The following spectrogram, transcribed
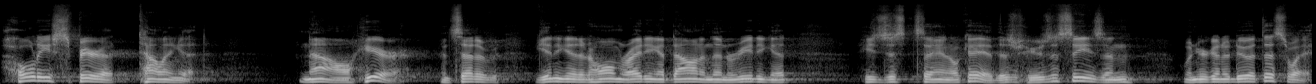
Holy Spirit telling it. Now, here, instead of getting it at home, writing it down, and then reading it, he's just saying, okay, this, here's a season when you're going to do it this way.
